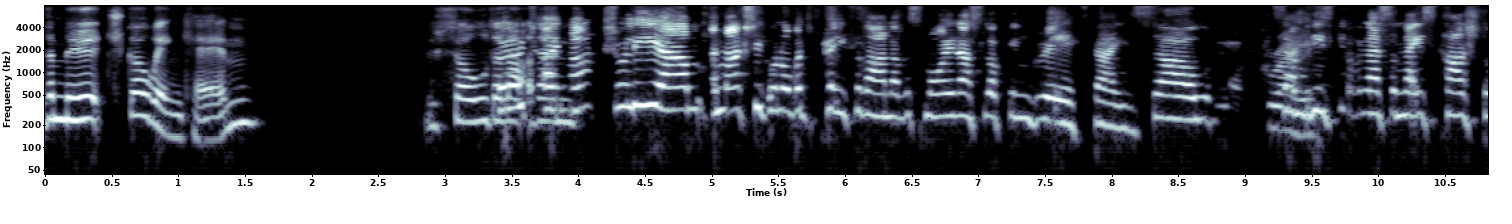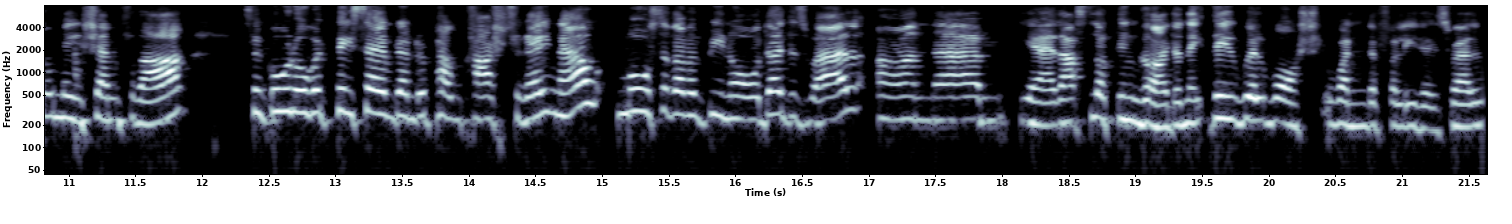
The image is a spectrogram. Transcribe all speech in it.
the merch going, Kim? You sold a lot of them. I'm actually um I'm actually going over to pay for that now this morning. That's looking great, guys. So great. somebody's given us a nice cash donation for that. So going over to pay seven hundred pound cash today. Now most of them have been ordered as well, and um yeah, that's looking good, and they, they will wash wonderfully as well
